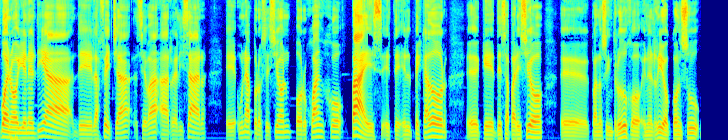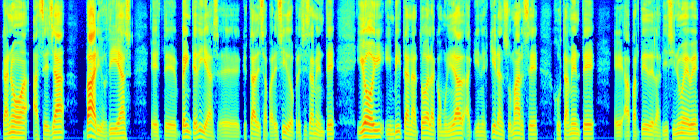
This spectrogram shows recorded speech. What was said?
Bueno, y en el día de la fecha se va a realizar eh, una procesión por Juanjo Páez, este, el pescador eh, que desapareció eh, cuando se introdujo en el río con su canoa hace ya varios días, este, 20 días que está desaparecido precisamente, y hoy invitan a toda la comunidad, a quienes quieran sumarse justamente a partir de las 19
